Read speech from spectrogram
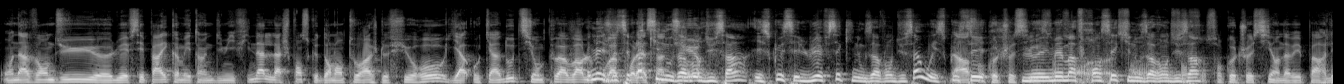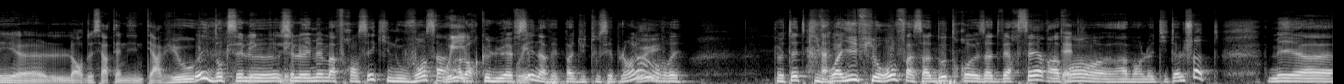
On a vendu euh, l'UFC Paris comme étant une demi-finale. Là, je pense que dans l'entourage de Fioro, il n'y a aucun doute si on peut avoir le Mais je combat sais pour pas la qui ceinture. nous a vendu ça. Est-ce que c'est l'UFC qui nous a vendu ça ou est-ce que c'est le MMA son- français qui nous a vendu son- ça son- coach aussi en avait parlé euh, lors de certaines interviews. Oui, donc c'est le, les- le MMA français qui nous vend ça, Oui, alors que l'UFC oui. n'avait pas du tout ces plans-là Oui. en vrai. Peut-être qu'ils voyaient Fioro face à d'autres adversaires avant, euh, avant le title shot. Mais euh,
